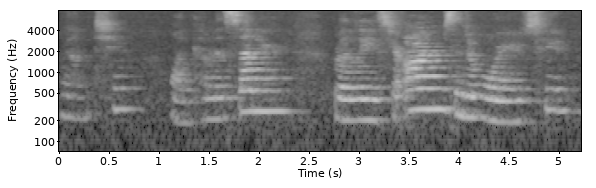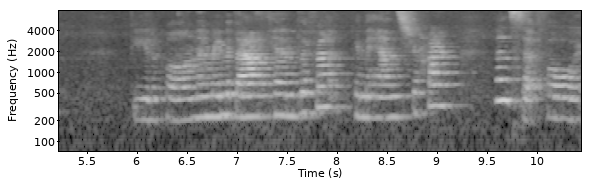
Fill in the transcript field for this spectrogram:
one, two, one. Come to center. Release your arms into warrior two. Beautiful. And then bring the back hand to the front. Bring the hands to your heart and step forward.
